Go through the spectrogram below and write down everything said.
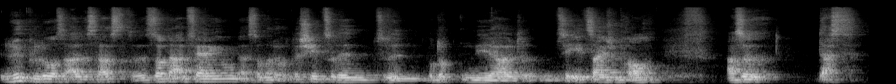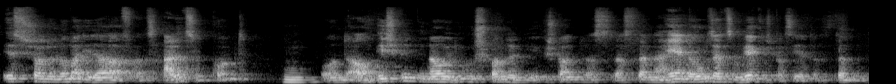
lückenlos alles hast. Sonderanfertigung, da ist nochmal der Unterschied zu den, zu den Produkten, die halt CE-Zeichen brauchen. Also das ist schon eine Nummer, die da auf uns alle zukommt. Mhm. Und auch ich bin genau wie du gespannt, bin gespannt, was, was dann nachher in der Umsetzung wirklich passiert. Das ist dann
